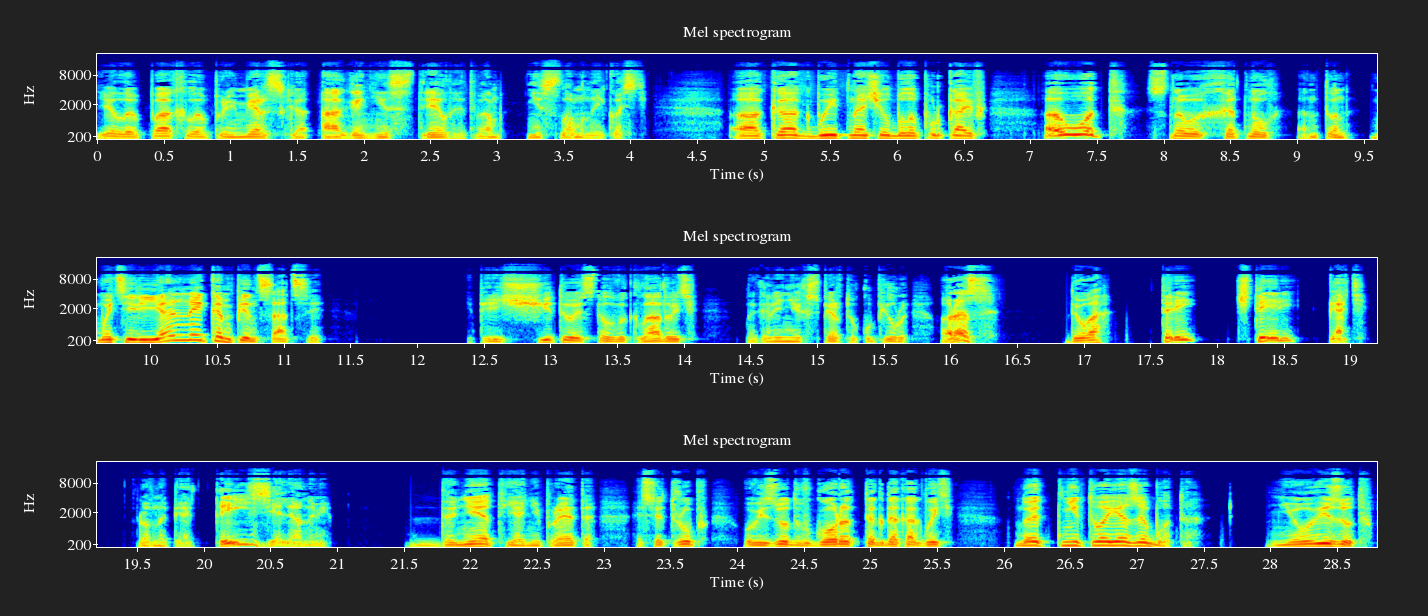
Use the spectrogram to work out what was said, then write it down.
Дело пахло примерзко, а огонестрел — это вам не сломанная кость. — А как быть, — начал было Пуркаев. — А вот, — снова хохотнул Антон, — материальная компенсация. И, пересчитывая, стал выкладывать на колени эксперту купюры. Раз, два, три, четыре, пять. Ровно пять тысяч зелеными. Да нет, я не про это. Если труп увезут в город, тогда как быть? Но это не твоя забота. Не увезут.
